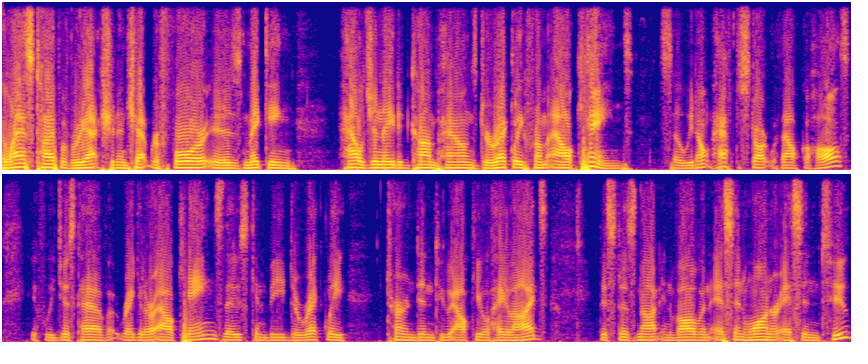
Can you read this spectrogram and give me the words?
The last type of reaction in Chapter 4 is making halogenated compounds directly from alkanes. So we don't have to start with alcohols. If we just have regular alkanes, those can be directly turned into alkyl halides. This does not involve an SN1 or SN2.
